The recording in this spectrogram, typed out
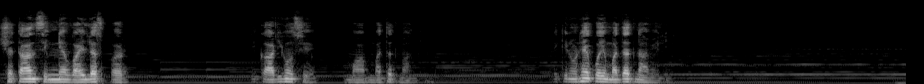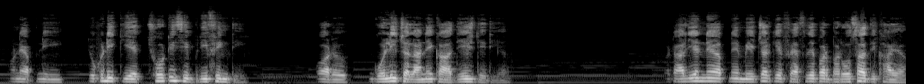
शैतान सिंह ने वायरलेस पर अधिकारियों से मदद मांगी। लेकिन उन्हें कोई मदद ना मिली। उन्होंने अपनी टुकड़ी की एक छोटी सी ब्रीफिंग दी और गोली चलाने का आदेश दे दिया। बटालियन ने अपने मेजर के फैसले पर भरोसा दिखाया।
